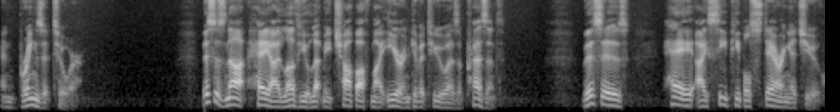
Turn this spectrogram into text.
and brings it to her. This is not, hey, I love you, let me chop off my ear and give it to you as a present. This is, hey, I see people staring at you.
